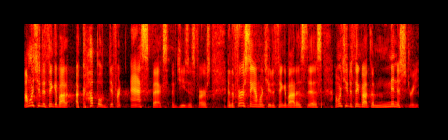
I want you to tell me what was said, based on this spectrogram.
I want you to think about a couple different aspects of Jesus first. And the first thing I want you to think about is this I want you to think about the ministry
